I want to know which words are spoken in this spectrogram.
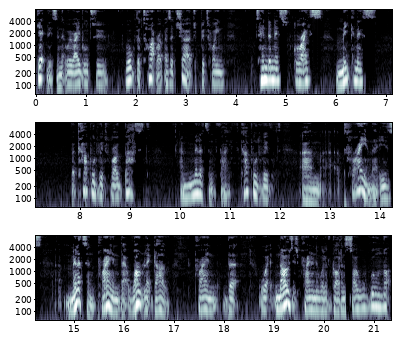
get this and that we're able to walk the tightrope as a church between tenderness, grace, meekness, but coupled with robust and militant faith, coupled with um, praying that is militant, praying that won't let go, praying that knows it's praying in the will of God and so will not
